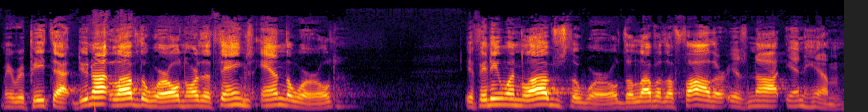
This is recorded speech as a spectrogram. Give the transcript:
Let me repeat that. Do not love the world nor the things in the world. If anyone loves the world, the love of the Father is not in him.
